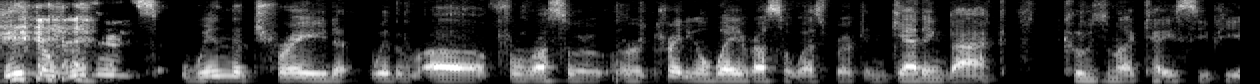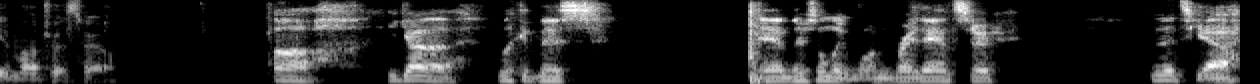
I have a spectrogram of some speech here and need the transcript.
Did the Wizards win the trade with uh for Russell or trading away Russell Westbrook and getting back Kuzma, KCP, and Montrezl Harrell? Oh, you gotta look at this, and there's only one right answer, and it's yeah.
